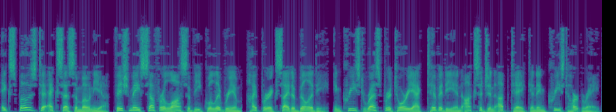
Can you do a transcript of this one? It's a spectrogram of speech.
Exposed to excess ammonia, fish may suffer loss of equilibrium, hyperexcitability, increased respiratory activity and oxygen uptake and increased heart rate.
